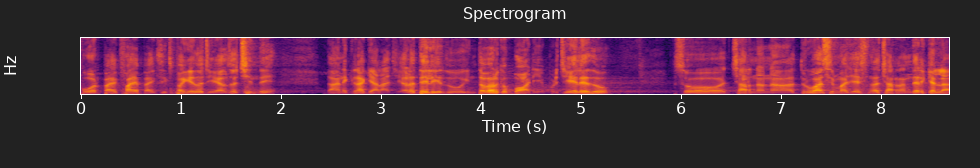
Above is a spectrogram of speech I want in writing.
four pack five pack six pack ఏదో చేయాల్సి వచ్చింది. దానికి నాకు ఎలా చేయాలో తెలియదు ఇంతవరకు బాడీ ఎప్పుడు చేయలేదు. సో చరణన్న ధృవ సినిమా చేసిన చరణ్ దగ్గరికి వెళ్ళా.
